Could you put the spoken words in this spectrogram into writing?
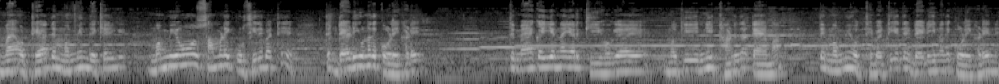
ਮੈਂ ਉੱਠਿਆ ਤੇ ਮੰਮੀ ਨੇ ਦੇਖਿਆ ਕਿ ਮੰਮੀ ਉਹ ਸਾਹਮਣੇ ਕੁਰਸੀ ਤੇ ਬੈਠੇ ਤੇ ਡੈਡੀ ਉਹਨਾਂ ਦੇ ਕੋਲੇ ਖੜੇ। ਤੇ ਮੈਂ ਕਹੀ ਇਹਨਾਂ ਯਾਰ, ਕੀ ਹੋ ਗਿਆ ਇਹ ਮਤਲਬ ਕਿ ਇੰਨੀ ਠੰਡ ਦਾ ਟਾਈਮ ਆ ਤੇ ਮੰਮੀ ਉੱਥੇ ਬੈਠੀ ਹੈ ਤੇ ਡੈਡੀ ਇਹਨਾਂ ਦੇ ਕੋਲੇ ਖੜੇ ਨੇ।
